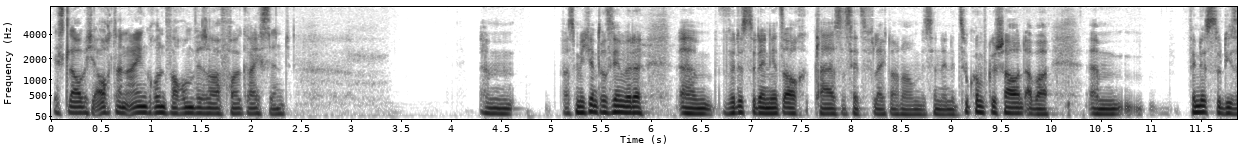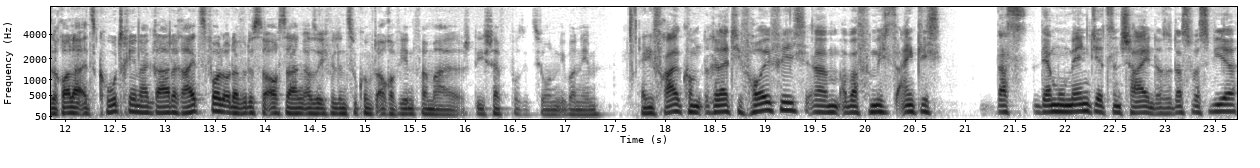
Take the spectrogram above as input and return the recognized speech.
ist, glaube ich, auch dann ein Grund, warum wir so erfolgreich sind. Ähm, was mich interessieren würde, ähm, würdest du denn jetzt auch, klar, es ist jetzt vielleicht auch noch ein bisschen in die Zukunft geschaut, aber ähm, Findest du diese Rolle als Co-Trainer gerade reizvoll oder würdest du auch sagen, also ich will in Zukunft auch auf jeden Fall mal die Chefposition übernehmen? Ja, die Frage kommt relativ häufig, ähm, aber für mich ist eigentlich das, der Moment jetzt entscheidend. Also das, was wir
